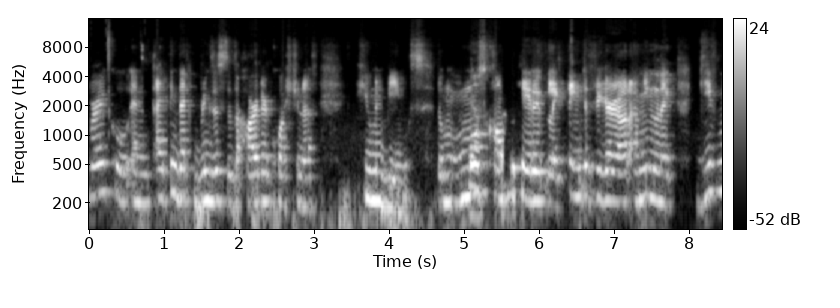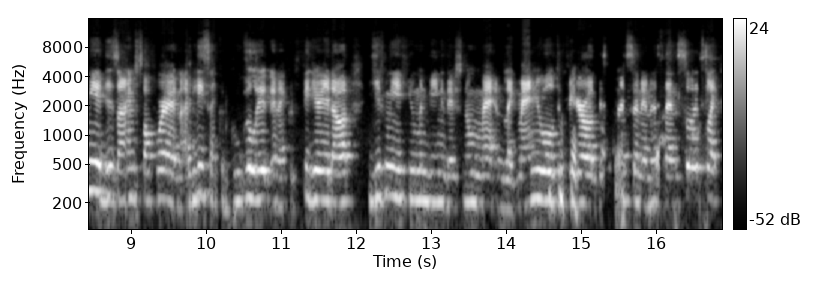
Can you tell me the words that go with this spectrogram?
very cool. And I think that brings us to the harder question of human beings, the most complicated like thing to figure out. I mean, like, give me a design software, and at least I could Google it and I could figure it out. Give me a human being, and there's no man like manual to figure out this person in a sense. So it's like,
